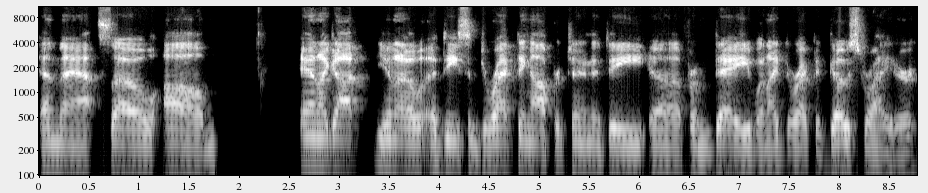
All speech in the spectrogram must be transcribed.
and that. So. Um, and I got you know a decent directing opportunity uh, from Dave when I directed Ghostwriter,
